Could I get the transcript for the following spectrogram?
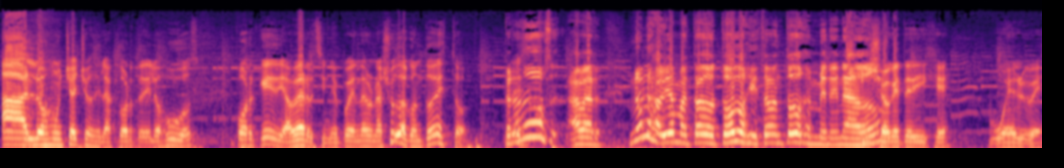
a los muchachos de la corte de los búhos. Porque de a ver si me pueden dar una ayuda con todo esto. Pero no, a ver, no los habían matado todos y estaban todos envenenados. Y yo que te dije, vuelve.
